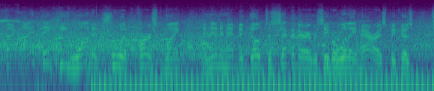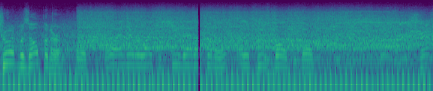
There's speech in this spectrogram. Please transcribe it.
In fact, think he wanted Truitt first, Mike, and then had to go to secondary receiver Willie Harris because Truitt was open early. Boy, I never like to see that up on the other team's bulletin board. Trip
